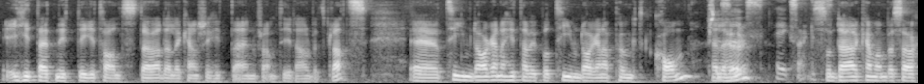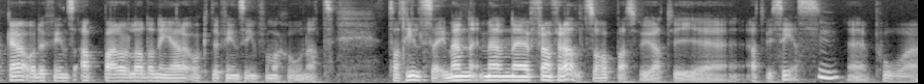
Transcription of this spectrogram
hitta ett nytt digitalt stöd eller kanske hitta en framtida arbetsplats. Eh, teamdagarna hittar vi på teamdagarna.com, eller hur? Exakt. Så där kan man besöka och det finns appar att ladda ner och det finns information att ta till sig. Men, men eh, framförallt så hoppas vi att vi, eh, att vi ses Mm. på,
